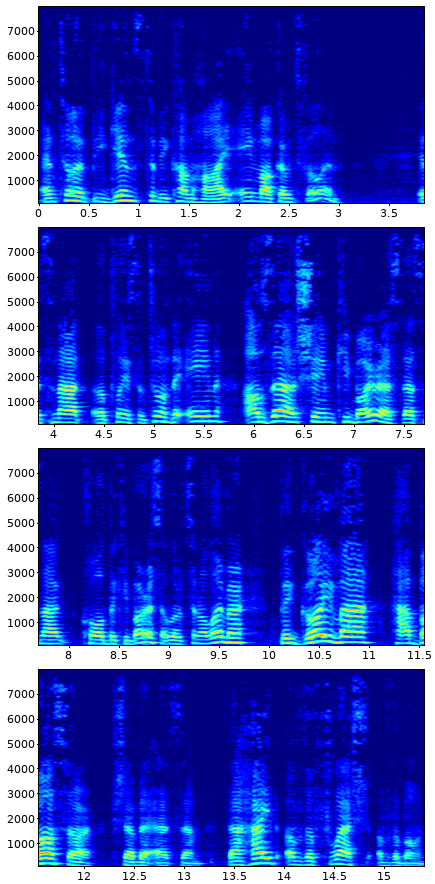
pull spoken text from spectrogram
Until it begins to become high, ein makam tefillin. It's not a place of tefillin. The ein alzeh shem kibaris. That's not called the kibaris. Elurtzin er alomer begoiva habasar shebe'etzem. The height of the flesh of the bone.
